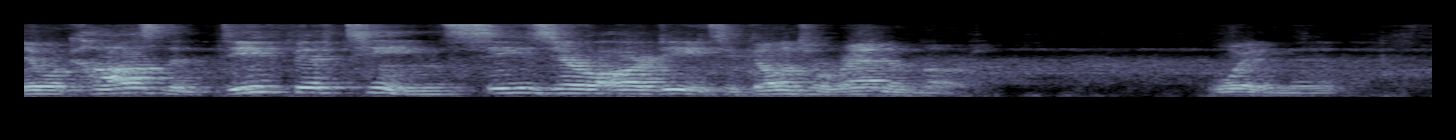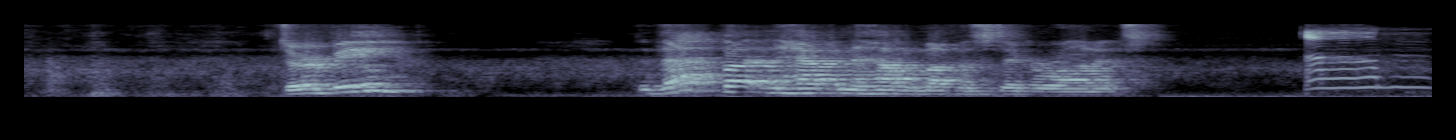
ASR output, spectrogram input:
It will cause the D15C0RD to go into random mode. Wait a minute. Derpy? Did that button happen to have a muffin sticker on it? Um,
